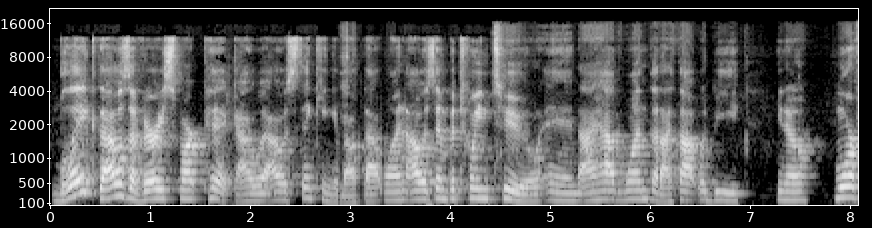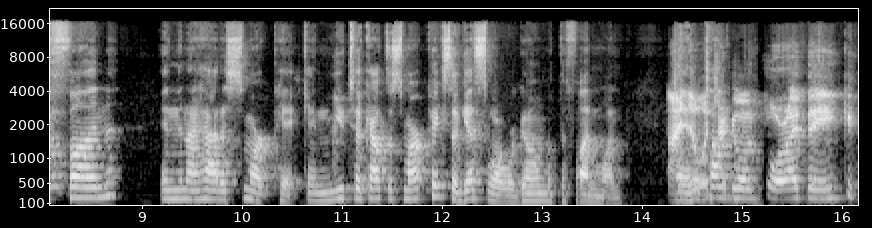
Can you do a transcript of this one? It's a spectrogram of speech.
Blake, that was a very smart pick. I, w- I was thinking about that one. I was in between two, and I had one that I thought would be, you know, more fun, and then I had a smart pick, and you took out the smart pick. So guess what? We're going with the fun one, I know what talk- you're going for, I think.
